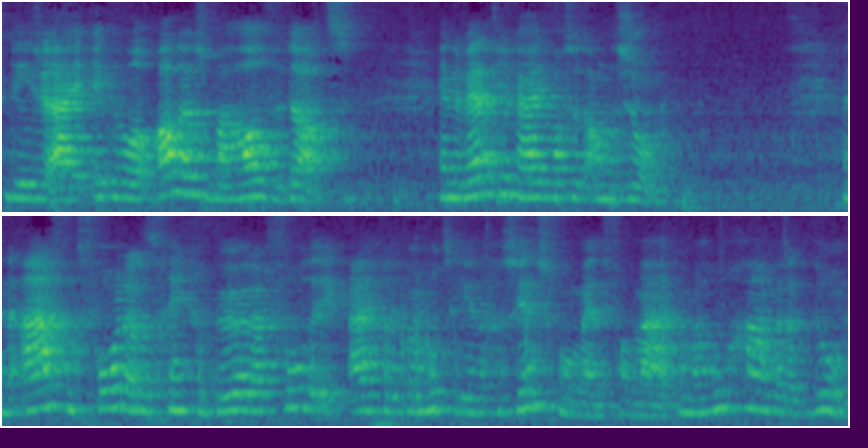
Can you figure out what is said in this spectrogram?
die zei, ik wil alles behalve dat. En de werkelijkheid was het andersom. En de avond voordat het ging gebeuren, voelde ik eigenlijk, we moeten hier een gezinsmoment van maken. Maar hoe gaan we dat doen?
